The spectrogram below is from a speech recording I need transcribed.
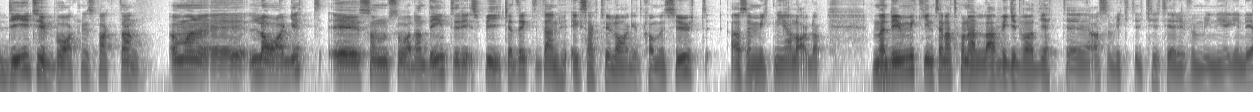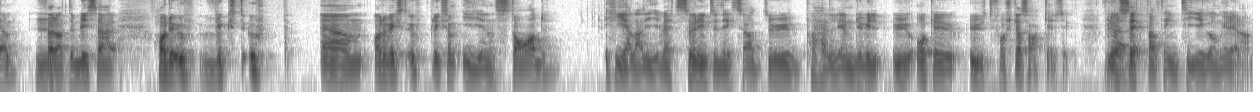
det är ju typ bakgrundsfaktan. Om man, eh, laget eh, som sådant, det är inte spikat riktigt än exakt hur laget kommer se ut. Alltså mitt nya lag då. Men det är mycket internationella, vilket var ett jätte, alltså, viktigt kriterium för min egen del. Mm. För att det blir så här, har du upp, växt upp, ehm, har du växt upp liksom i en stad hela livet så är det inte direkt så att du på helgen du vill åka ut utforska saker typ. För du har sett allting tio gånger redan.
